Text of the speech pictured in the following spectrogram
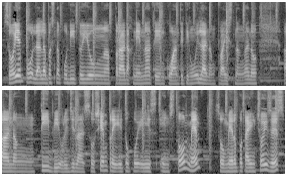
So ayan po lalabas na po dito yung uh, product name natin quantity kung ilan ang price ng ano uh, ng TV original. So syempre ito po is installment. So meron po tayong choices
